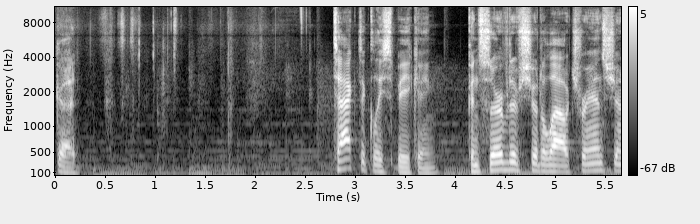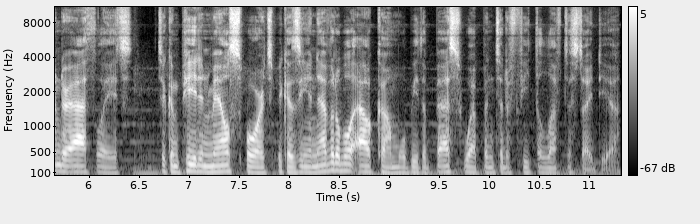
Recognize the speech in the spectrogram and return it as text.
Good. Tactically speaking, conservatives should allow transgender athletes to compete in male sports because the inevitable outcome will be the best weapon to defeat the leftist idea.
